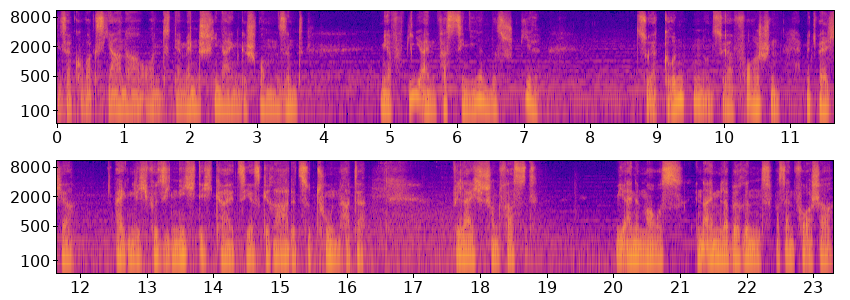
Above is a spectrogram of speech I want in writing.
dieser Kovaxianer und der Mensch hineingeschwommen sind, mir wie ein faszinierendes Spiel zu ergründen und zu erforschen, mit welcher eigentlich für sie Nichtigkeit sie es gerade zu tun hatte. Vielleicht schon fast wie eine Maus in einem Labyrinth, was ein Forscher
